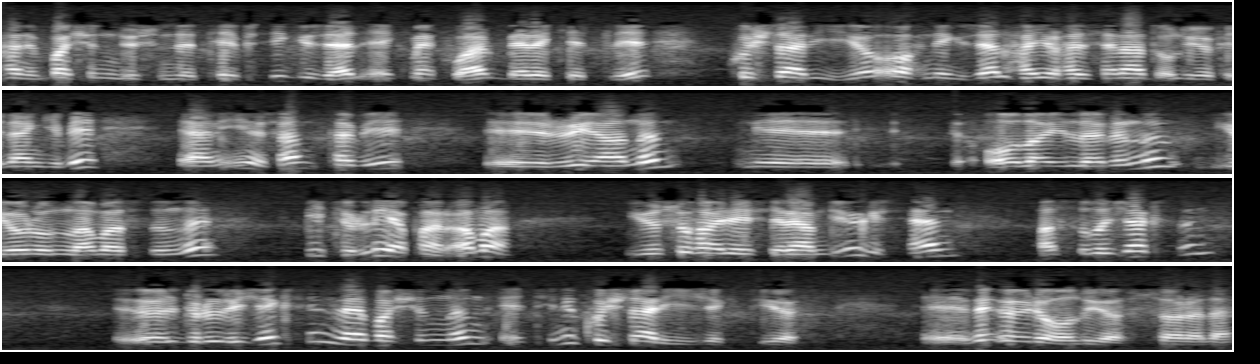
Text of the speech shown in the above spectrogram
hani başının üstünde tepsi güzel, ekmek var, bereketli, kuşlar yiyor, oh ne güzel, hayır hasenat oluyor filan gibi. Yani insan tabii e, rüyanın e, olaylarının yorumlamasını bir türlü yapar. Ama Yusuf Aleyhisselam diyor ki sen asılacaksın, öldürüleceksin ve başının etini kuşlar yiyecek diyor. E, ve öyle oluyor sonradan.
